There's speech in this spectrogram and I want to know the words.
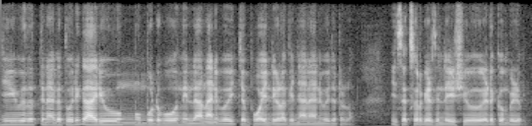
ജീവിതത്തിനകത്ത് ഒരു കാര്യവും മുമ്പോട്ട് പോകുന്നില്ല എന്ന് അനുഭവിച്ച പോയിന്റുകളൊക്കെ ഞാൻ അനുഭവിച്ചിട്ടുള്ളൂ ഈ സെക്സ് വർക്കേഴ്സിന്റെ ഇഷ്യൂ എടുക്കുമ്പോഴും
